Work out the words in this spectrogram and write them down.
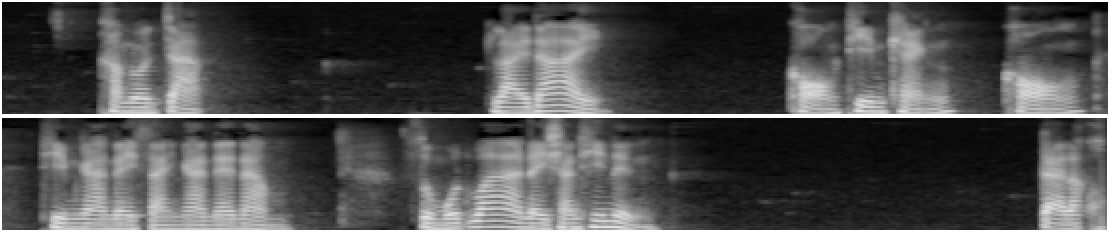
ำคำนวณจาก รายได้ของทีมแข็งของทีมงานในสายงานแนะนำ สมมุติว่าในชั้นที่หนึ่งแต่ละค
